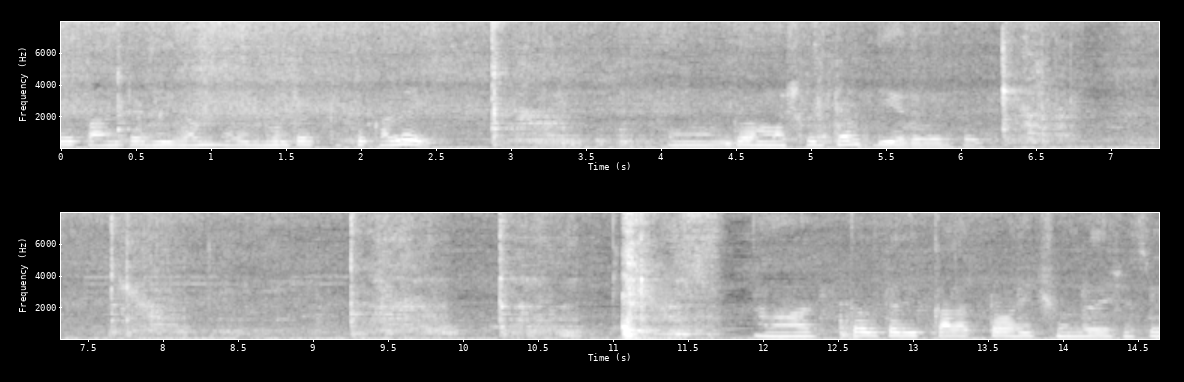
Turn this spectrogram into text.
দিয়ে পানিটা দিলাম, আর ঝোলটা একটু শুকালে গরম মশলাটা দিয়ে দেবো এরপর। আমার তরকারির কালারটা অনেক সুন্দর এসেছে।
